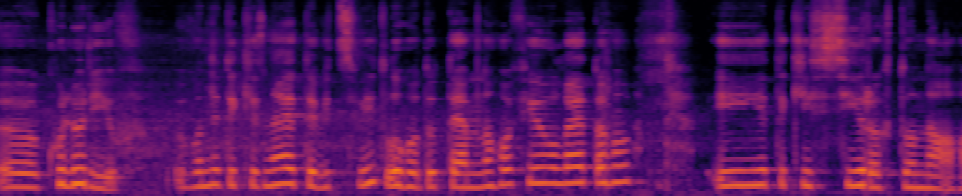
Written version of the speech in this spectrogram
е, кольорів. Вони такі, знаєте, від світлого до темного фіолетового і такі сірих тонах.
